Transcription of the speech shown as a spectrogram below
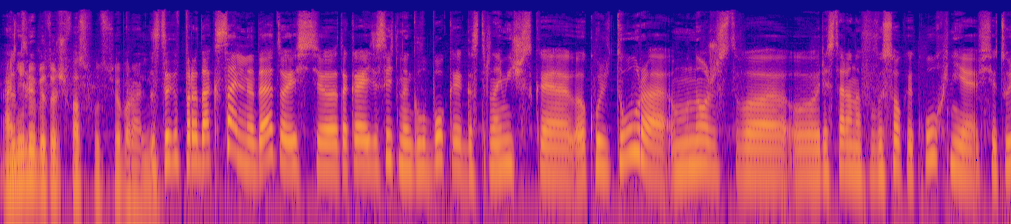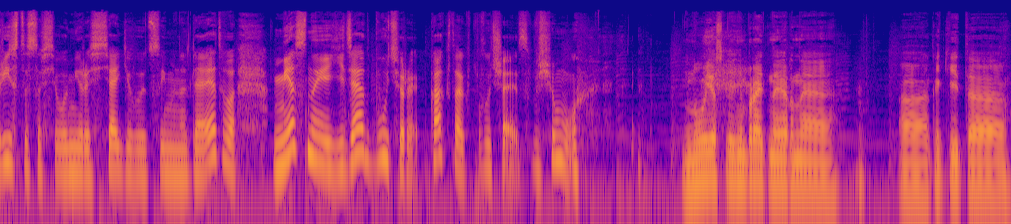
Они Тут... любят очень фастфуд, все правильно. Это парадоксально, да? То есть э, такая действительно глубокая гастрономическая э, культура, множество э, ресторанов высокой кухни, все туристы со всего мира стягиваются именно для этого. Местные едят бутеры. Как так получается? Почему? Ну, если не брать, наверное, какие-то,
